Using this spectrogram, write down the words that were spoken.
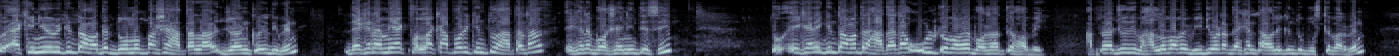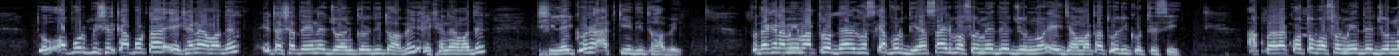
তো একই নিয়মে কিন্তু আমাদের দোনো পাশে হাতা জয়েন করে দিবেন। দেখেন, আমি এক পাল্লা কাপড়ে কিন্তু হাতাটা এখানে বসায় নিতেছি। তো এখানে কিন্তু আমাদের হাতাটা উল্টোভাবে বসাতে হবে। আপনারা যদি ভালোভাবে ভিডিওটা দেখেন, তাহলে কিন্তু বুঝতে পারবেন। তো অপর পিসের কাপড়টা এখানে আমাদের এটার সাথে এনে জয়েন করে দিতে হবে। এখানে আমাদের সেলাই করে আটকিয়ে দিতে হবে। তো দেখেন, আমি মাত্র দেড় গজ কাপড় দিয়া চার বছর মেয়েদের জন্য এই জামাটা তৈরি করতেছি। আপনারা কত বছর মেয়েদের জন্য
